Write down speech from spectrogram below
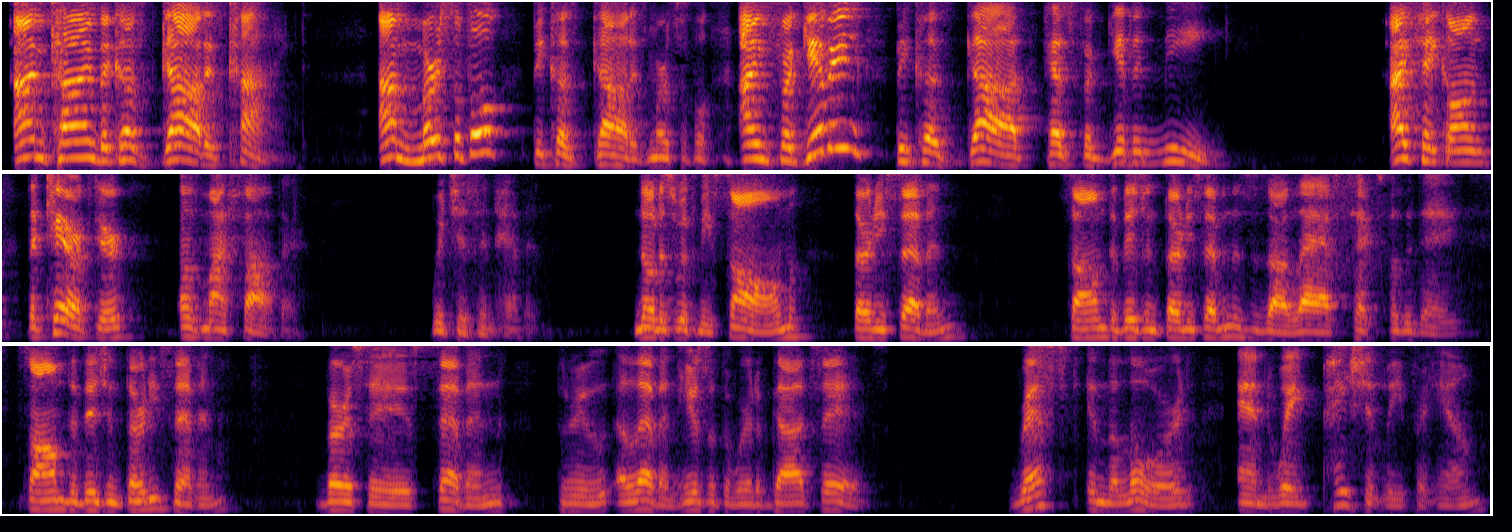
I'm kind because God is kind. I'm merciful because God is merciful. I'm forgiving because God has forgiven me. I take on the character of my Father, which is in heaven. Notice with me Psalm 37, Psalm Division 37. This is our last text for the day. Psalm Division 37, verses 7 through 11. Here's what the Word of God says Rest in the Lord and wait patiently for Him.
